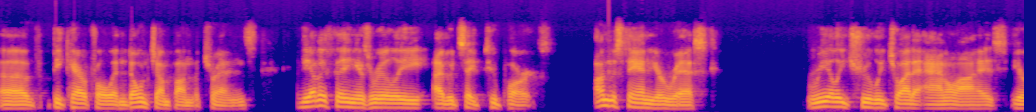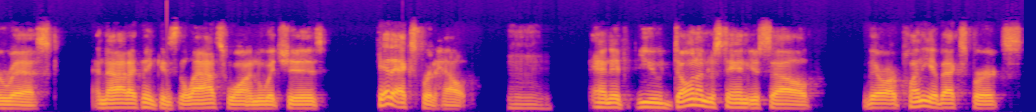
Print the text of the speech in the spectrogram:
of be careful and don't jump on the trends. The other thing is really, I would say, two parts. Understand your risk, really truly try to analyze your risk. And that I think is the last one, which is get expert help. Mm. And if you don't understand yourself, there are plenty of experts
